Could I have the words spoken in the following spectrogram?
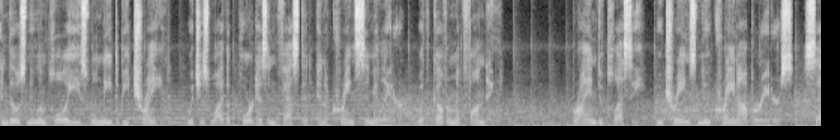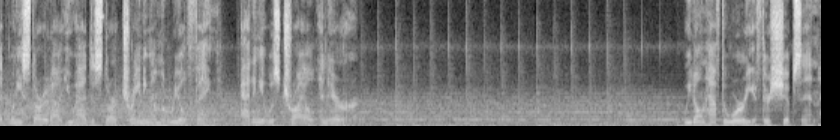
And those new employees will need to be trained, which is why the port has invested in a crane simulator with government funding. Brian Duplessis, who trains new crane operators, said when he started out you had to start training on the real thing, adding it was trial and error. We don't have to worry if there's ships in.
